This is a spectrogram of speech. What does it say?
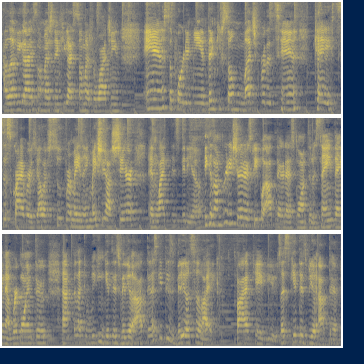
I love you guys so much. Thank you guys so much for watching and supporting me. And thank you so much for the 10K subscribers. Y'all are super amazing. Make sure y'all share and like this video because I'm pretty sure there's people out there that's going through the same thing that we're going through. And I feel like if we can get this video out there, let's get this video to like 5k views let's get this video out there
